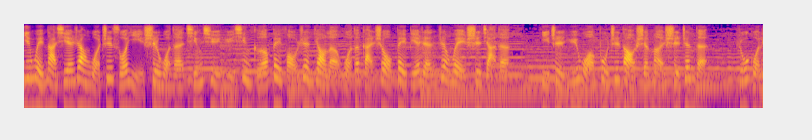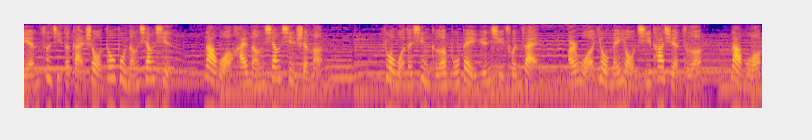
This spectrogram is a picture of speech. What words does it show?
因为那些让我之所以是我的情绪与性格被否认掉了，我的感受被别人认为是假的，以至于我不知道什么是真的。如果连自己的感受都不能相信，那我还能相信什么？若我的性格不被允许存在，而我又没有其他选择，那么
